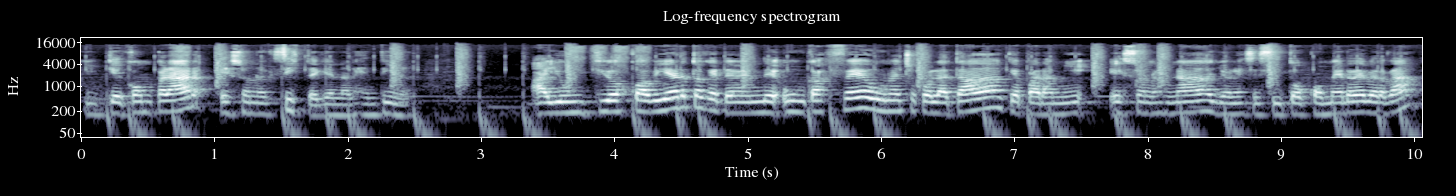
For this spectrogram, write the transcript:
Y qué comprar, eso no existe aquí en Argentina. Hay un kiosco abierto que te vende un café o una chocolatada, que para mí eso no es nada, yo necesito comer de verdad.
